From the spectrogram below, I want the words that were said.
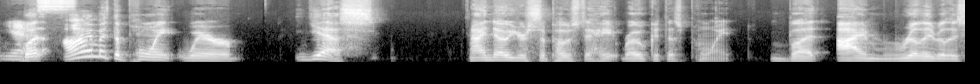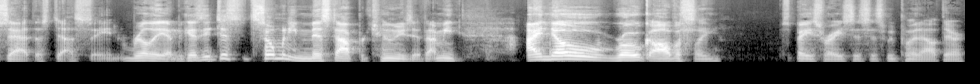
Yes. But I'm at the point where, yes, I know you're supposed to hate Roque at this point, but I'm really, really sad this death scene. Really, Mm. because it just so many missed opportunities. I mean, I know Roque obviously space racist as we put out there,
